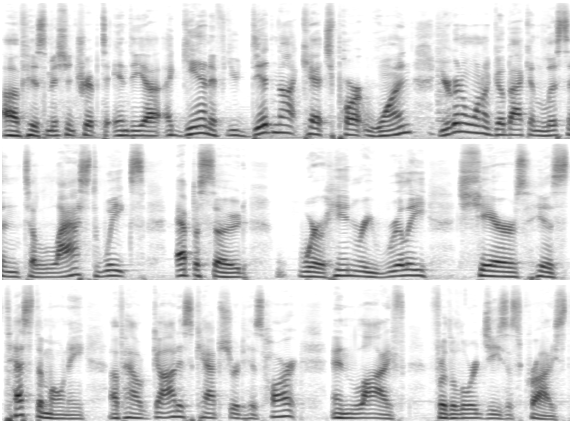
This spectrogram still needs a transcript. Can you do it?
of his mission trip to India. Again, if you did not catch part one, you're going to want to go back and listen to last week's episode where Henry really shares his testimony of how God has captured his heart and life for the Lord Jesus Christ.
